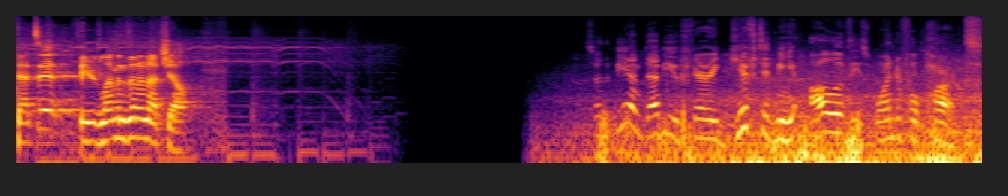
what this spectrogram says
That's it. Here's lemons in a nutshell. So the BMW fairy gifted me all of these wonderful parts.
